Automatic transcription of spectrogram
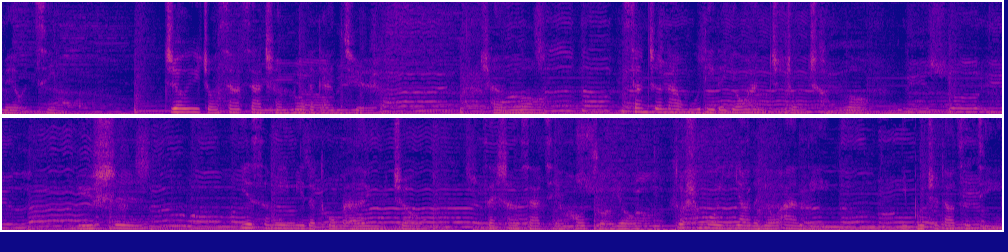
没有静，只有一种向下沉落的感觉，沉落，向着那无底的幽暗之中沉落。于是。夜色密密的涂满了宇宙，在上下前后左右都是墨一样的幽暗里，你不知道自己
